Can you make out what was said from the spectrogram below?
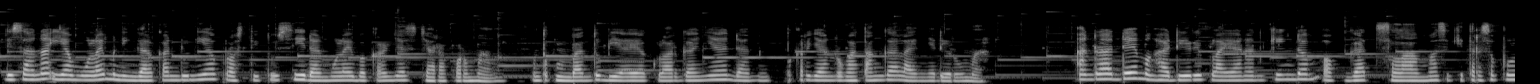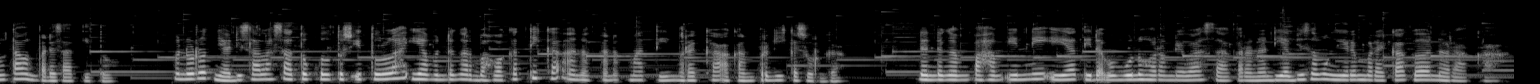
Di sana ia mulai meninggalkan dunia prostitusi dan mulai bekerja secara formal untuk membantu biaya keluarganya dan pekerjaan rumah tangga lainnya di rumah. Andrade menghadiri pelayanan Kingdom of God selama sekitar 10 tahun pada saat itu. Menurutnya, di salah satu kultus itulah ia mendengar bahwa ketika anak-anak mati, mereka akan pergi ke surga. Dan dengan paham ini, ia tidak membunuh orang dewasa karena dia bisa mengirim mereka ke neraka.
